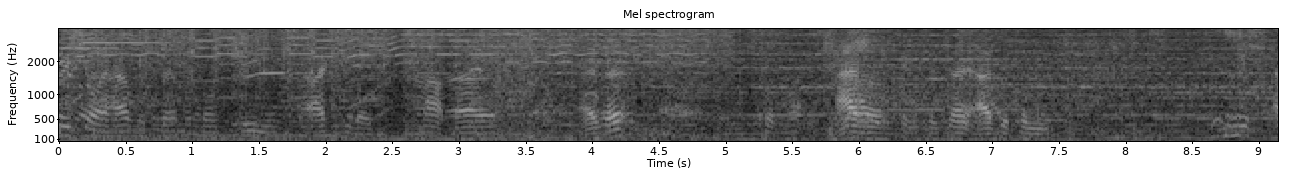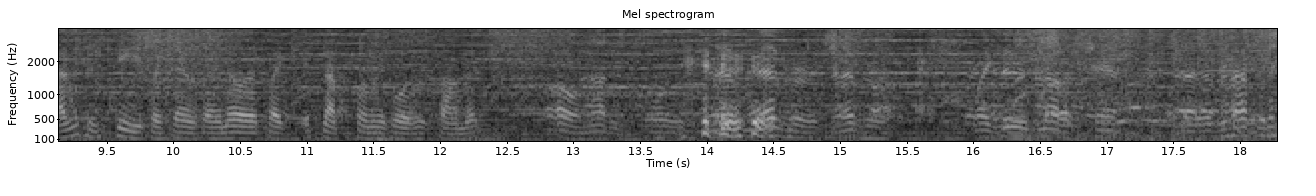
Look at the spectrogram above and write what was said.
ratio I have with Samus on stream is actually like not bad. has it? I haven't paid attention. I've just been, I've just been seeing you play Samus. I know it's like it's not performing as well as Sonic. Oh, not even close. never, never, never. Like, there's not a chance of that ever happening.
